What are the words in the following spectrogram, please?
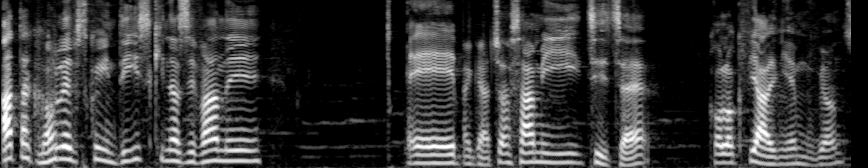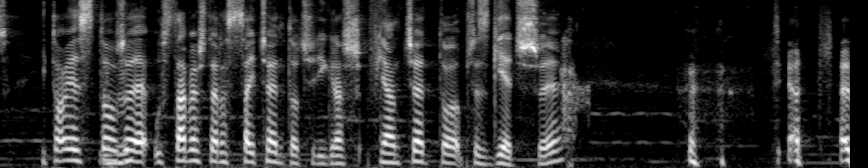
Atak No. królewsko-indyjski nazywany e, czasami cyce, kolokwialnie mówiąc. I to jest to, że ustawiasz teraz Saicento, czyli grasz fianchetto przez G3.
